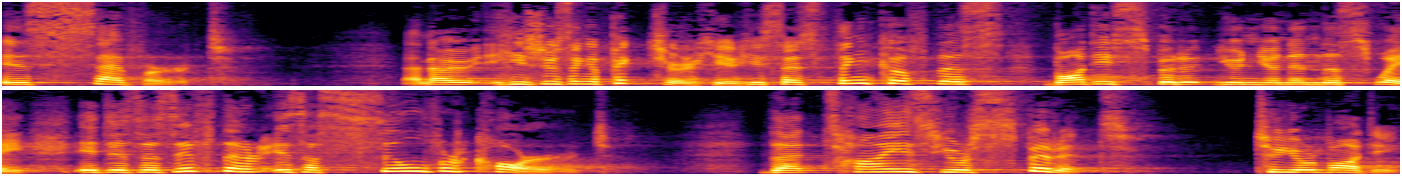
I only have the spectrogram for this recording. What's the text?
is severed. And now he's using a picture here. He says, Think of this body spirit union in this way. It is as if there is a silver cord that ties your spirit to your body.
